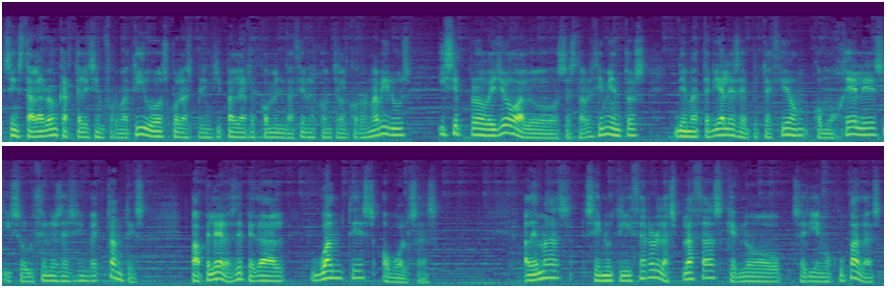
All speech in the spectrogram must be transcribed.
Se instalaron carteles informativos con las principales recomendaciones contra el coronavirus y se proveyó a los establecimientos de materiales de protección como geles y soluciones desinfectantes, papeleras de pedal, guantes o bolsas. Además, se inutilizaron las plazas que no serían ocupadas.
